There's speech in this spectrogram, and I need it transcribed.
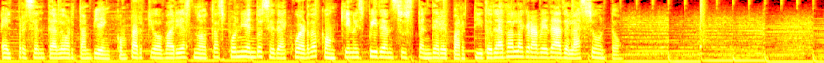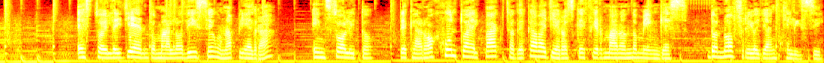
el presentador también compartió varias notas poniéndose de acuerdo con quienes piden suspender el partido dada la gravedad del asunto. Estoy leyendo malo dice una piedra. Insólito, declaró junto a el pacto de caballeros que firmaron Domínguez, Donofrio y Angelici.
